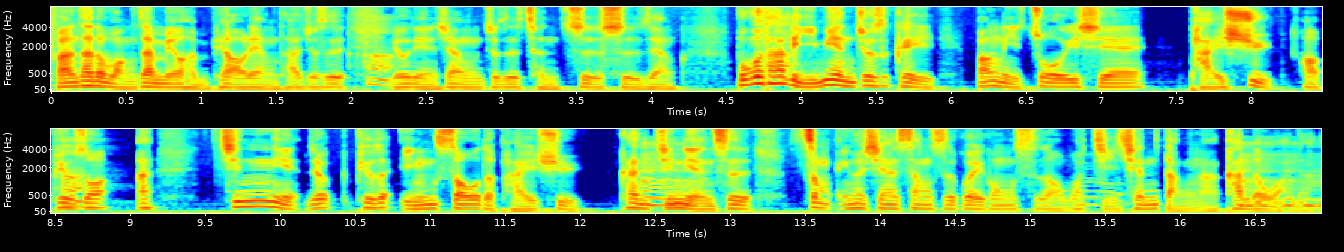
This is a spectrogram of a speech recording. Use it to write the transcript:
反正它的网站没有很漂亮，它就是有点像就是成制式这样。不过它里面就是可以帮你做一些。排序好，譬如说，哎，今年就譬如说营收的排序，看今年是这么，因为现在上市贵公司哦，哇，几千档啊，看得完了。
